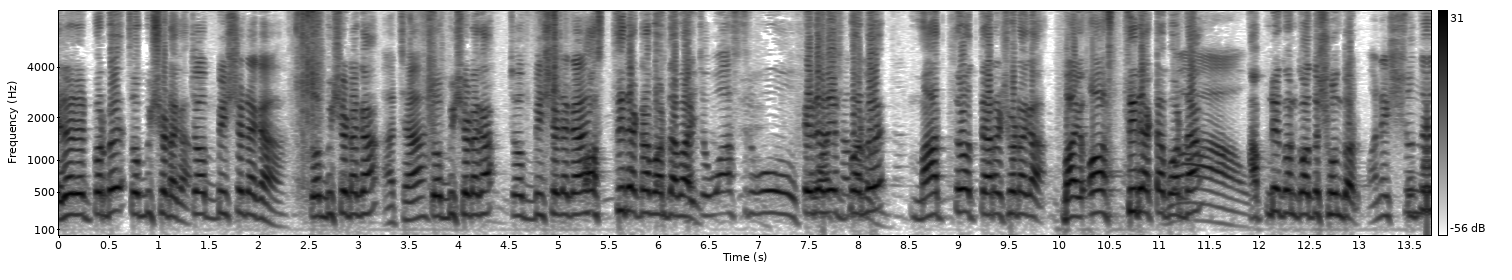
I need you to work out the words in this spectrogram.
এটা রেট পড়বে চব্বিশশো টাকা। চব্বিশশো টাকা। চব্বিশশো টাকা। আচ্ছা। চব্বিশশো টাকা। চব্বিশশো টাকা। অস্থির একটা পর্দা ভাই। আচ্ছা, এটা রেট পড়বে মাত্র তেরোশো টাকা। ভাই অস্থির একটা পর্দা। আপনি কোন কত সুন্দর। অনেক সুন্দর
